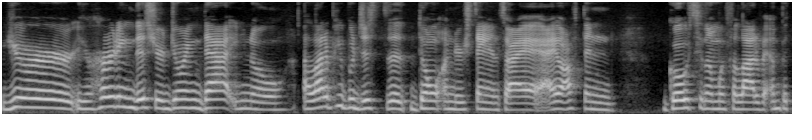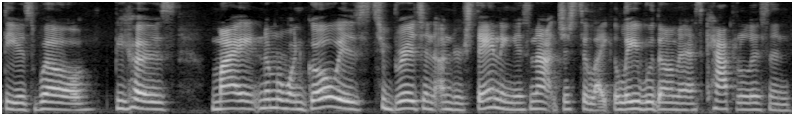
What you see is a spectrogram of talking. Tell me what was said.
you're you're hurting this, you're doing that, you know, a lot of people just uh, don't understand. So I, I often go to them with a lot of empathy as well because my number one goal is to bridge an understanding. Is not just to like label them as capitalists and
